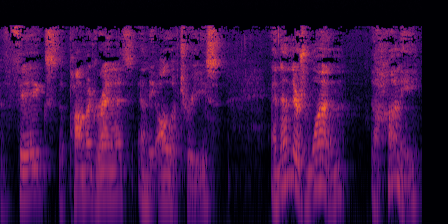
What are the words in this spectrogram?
the figs, the pomegranates, and the olive trees. And then there's one, the honey,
